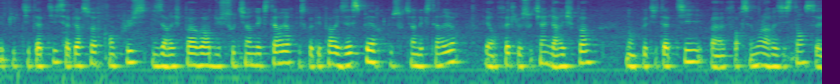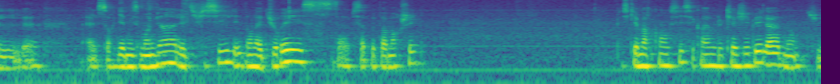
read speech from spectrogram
Et puis petit à petit, ils s'aperçoivent qu'en plus, ils n'arrivent pas à avoir du soutien de l'extérieur, parce qu'au départ, ils espèrent le soutien de l'extérieur, et en fait, le soutien, il n'arrive pas. Donc petit à petit, bah, forcément, la résistance, elle, elle s'organise moins bien, elle est difficile, et dans la durée, ça ne peut pas marcher. Puis ce qui est marquant aussi, c'est quand même le KGB, là, donc tu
